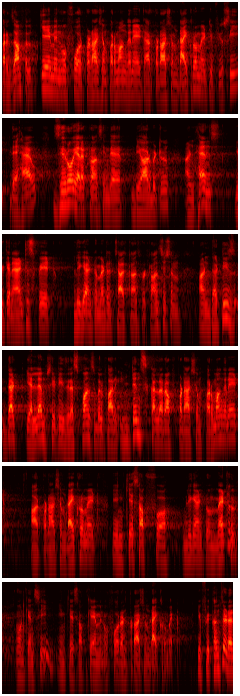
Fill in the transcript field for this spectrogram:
For example, KMnO4 potassium permanganate or potassium dichromate if you see they have 0 electrons in their d orbital and hence you can anticipate ligand to metal charge transfer transition and that is that LMCT is responsible for intense color of potassium permanganate or potassium dichromate. In case of uh, ligand to metal one can see in case of KMnO4 and potassium dichromate. If we consider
